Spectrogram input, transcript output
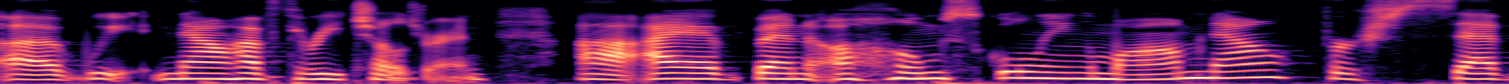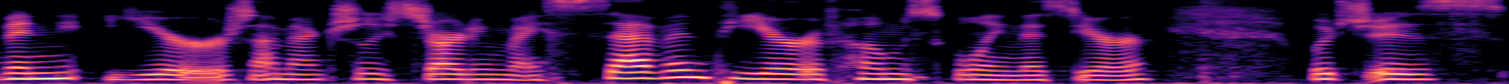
uh, we now have three children. Uh, I have been a homeschooling mom now for seven years. I'm actually starting my seventh year of homeschooling this year, which is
